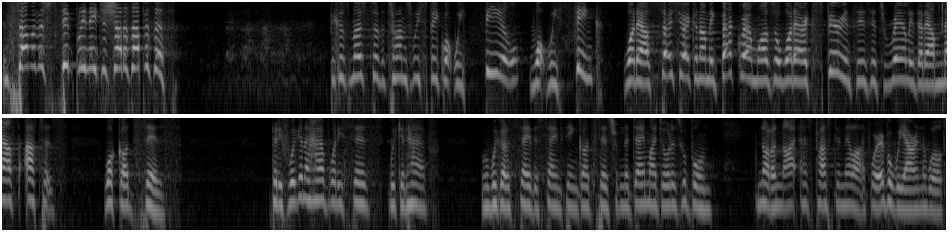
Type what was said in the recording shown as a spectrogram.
And some of us simply need to shut up it. Because most of the times we speak what we feel, what we think, what our socioeconomic background was or what our experience is, it's rarely that our mouth utters what God says. But if we're going to have what He says we can have, well, we've got to say the same thing God says from the day my daughters were born. Not a night has passed in their life, wherever we are in the world.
